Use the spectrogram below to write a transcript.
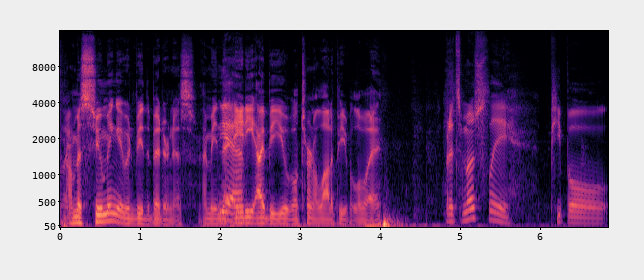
Like- I'm assuming it would be the bitterness. I mean, the Yeah. 80 IBU will turn a lot of people away. But it's mostly people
